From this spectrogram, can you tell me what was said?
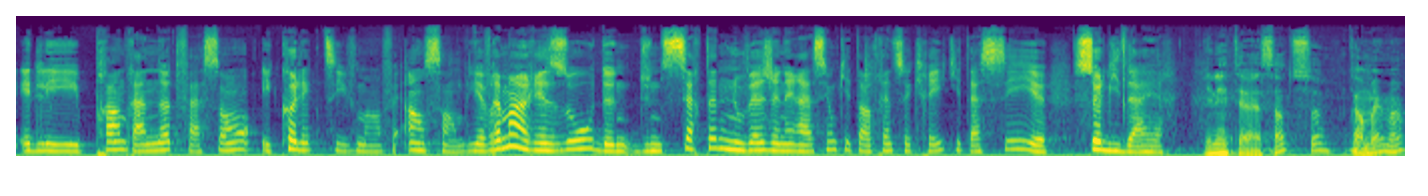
et de les prendre à notre façon et collectivement, en fait, ensemble. Il y a vraiment un réseau d'une certaine nouvelle génération qui est en train de se créer, qui est assez euh, solidaire. Bien intéressant tout ça, quand même. Hein?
